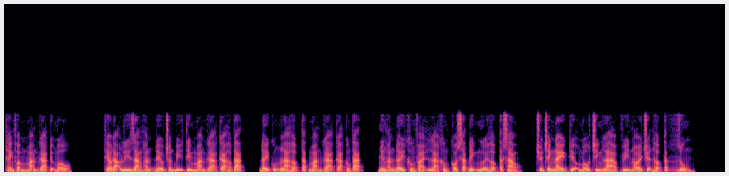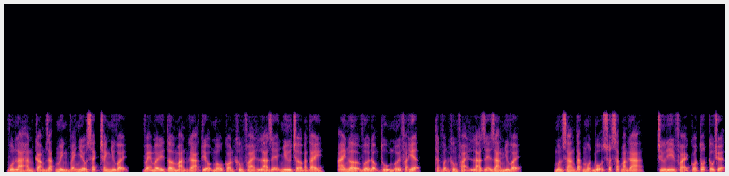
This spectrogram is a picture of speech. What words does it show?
thành phẩm mạn gà kiểu mẫu. Theo đạo lý giảng hắn đều chuẩn bị tìm mạn gà cả hợp tác đây cũng là hợp tác mạn gạ cả công tác nhưng hắn đây không phải là không có xác định người hợp tác sao? Chuyện tranh này kiểu mẫu chính là vì nói chuyện hợp tác dùng. Vốn là hắn cảm giác mình vẽ nhiều sách tranh như vậy vẽ mấy tờ mạn gạ kiểu mẫu còn không phải là dễ như trở bàn tay ai ngờ vừa động thủ mới phát hiện thật vẫn không phải là dễ dàng như vậy. Muốn sáng tác một bộ xuất sắc mạn gạ trừ đi phải có tốt câu chuyện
